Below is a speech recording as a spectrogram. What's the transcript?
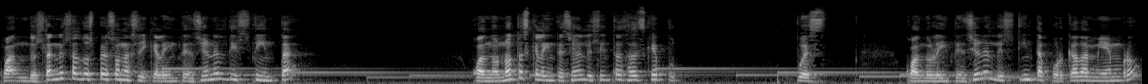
cuando están estas dos personas y que la intención es distinta, cuando notas que la intención es distinta, ¿sabes qué? Pues cuando la intención es distinta por cada miembro,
